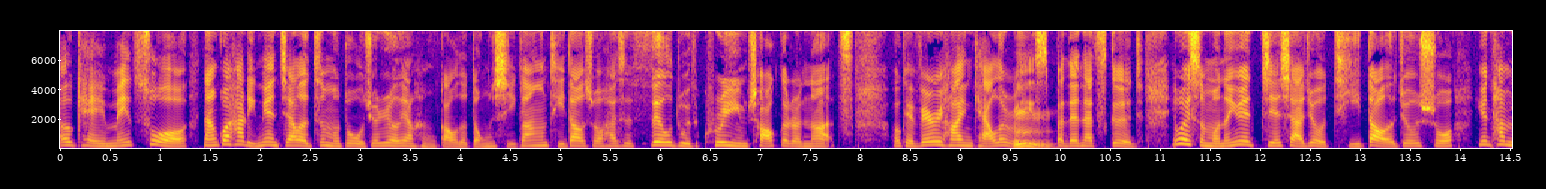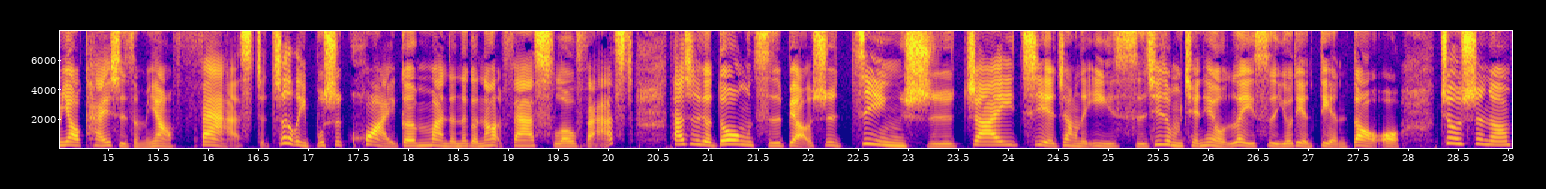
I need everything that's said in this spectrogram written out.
OK，没错，难怪它里面加了这么多，我觉得热量很高的东西。刚刚提到说它是 filled with cream, chocolate or nuts. OK, very high in calories, but then that's good. 因为什么呢？因为接下来就有提到了，就是说，因为他们要开始怎么样 fast，这里不是快跟慢的那个 not fast, slow, fast，它是个动词，表示进食、斋戒这样的意思。其实我们前天有类似，有点点到哦，就是呢。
